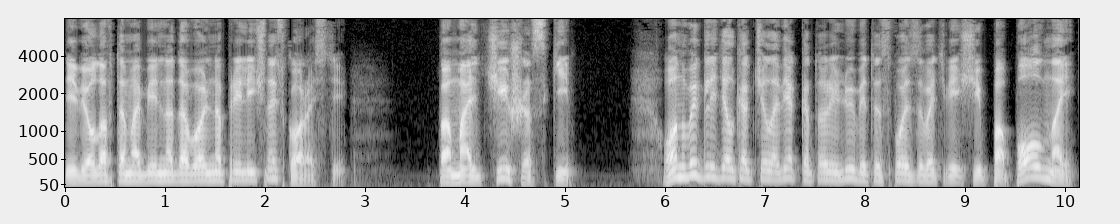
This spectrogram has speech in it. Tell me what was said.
и вел автомобиль на довольно приличной скорости. По-мальчишески. Он выглядел как человек, который любит использовать вещи по полной,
